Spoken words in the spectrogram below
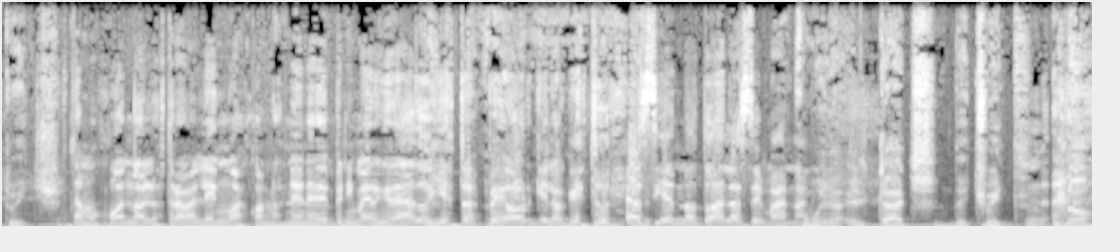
Twitch. Estamos jugando a los trabalenguas con los nenes de primer grado y esto es peor que lo que estuve haciendo toda la semana. ¿Cómo era? El touch de tweet. No.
